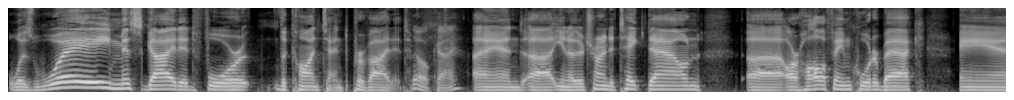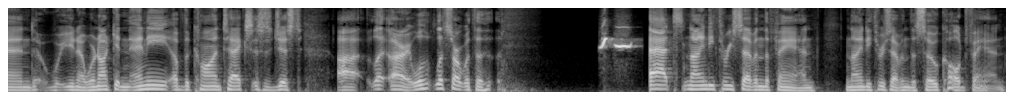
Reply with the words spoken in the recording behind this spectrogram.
was way misguided for the content provided. Okay. And uh, you know they're trying to take down uh, our Hall of Fame quarterback, and we- you know we're not getting any of the context. This is just uh, let, all right. Well, let's start with the at 93.7 the fan 93.7 the so-called fan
